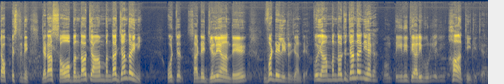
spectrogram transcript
ਟੌਪਿਸਟ ਨੇ। ਜਿਹੜਾ 100 ਬੰਦਾ ਉਹ ਚ ਆਮ ਬੰਦਾ ਜਾਂਦਾ ਹੀ ਨਹੀਂ। ਉਹ ਚ ਸਾਡੇ ਜ਼ਿਲ੍ਹਿਆਂ ਦੇ ਵੱਡੇ ਲੀਡਰ ਜਾਂਦੇ ਆ। ਕੋਈ ਆਮ ਬੰਦਾ ਉਹ ਚ ਜਾਂਦਾ ਹੀ ਨਹੀਂ ਹੈਗਾ। ਹੁਣ 30 ਦੀ ਤਿਆਰੀ ਪੂਰੀ ਹੈ ਜੀ? ਹਾਂ ਤੀ ਦੀ ਤਿਆਰੀ।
